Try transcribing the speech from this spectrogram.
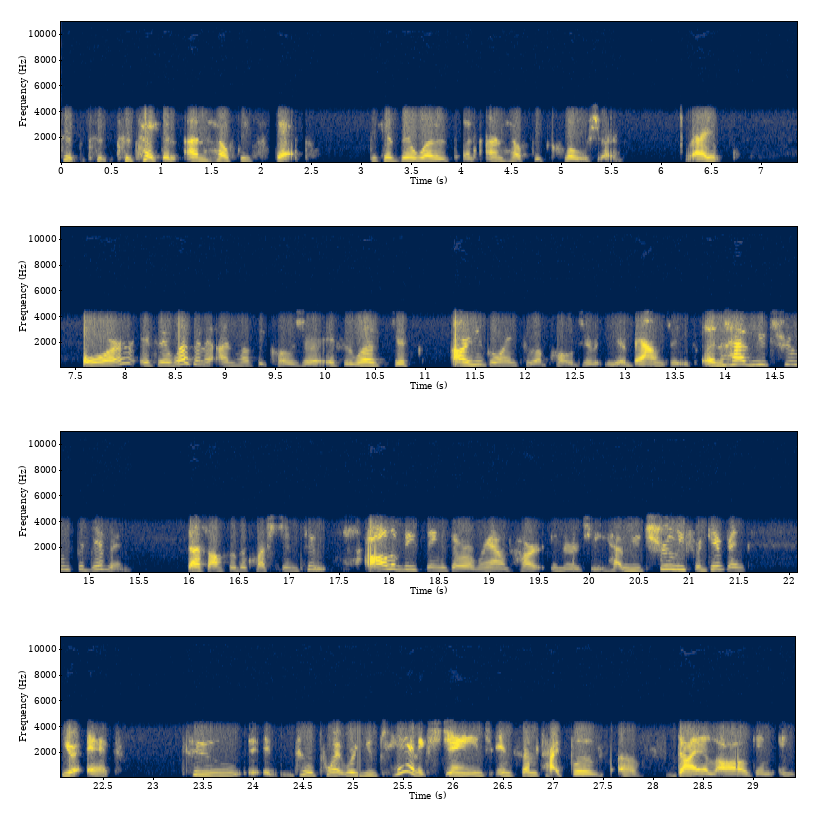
to, to, take an unhealthy step because there was an unhealthy closure, right? Or if there wasn't an unhealthy closure, if it was just, are you going to uphold your, your boundaries? And have you truly forgiven? That's also the question, too. All of these things are around heart energy. Have you truly forgiven your ex to to a point where you can exchange in some type of, of dialogue and, and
